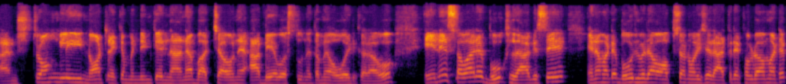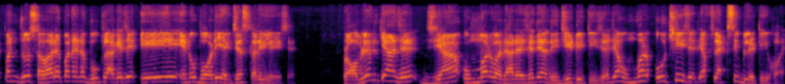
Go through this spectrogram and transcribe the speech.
I am strongly not recommending કે નાના બાચ્ચાઓને આ બે વસ્તુને તમે અવોઇડ કરાવો. એને સવારે ભૂખ લાગશે, એના માટે બહુ જ બધા ઓપ્શન હોય છે રાત્રે ખવડાવવા માટે, પણ જો સવારે પણ એને ભૂખ લાગે છે, એ એનું બોડી એડજસ્ટ કરી લે છે. પ્રોબ્લેમ ક્યાં છે? જ્યાં ઉંમર વધારે છે, ત્યાં રિજિડિટી છે. જ્યાં ઉંમર ઓછી છે, ત્યાં ફ્લેક્સિબિલિટી હોય.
